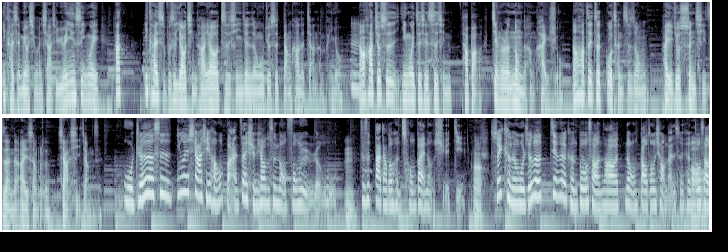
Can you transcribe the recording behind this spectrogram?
一开始也没有喜欢夏希，原因是因为他一开始不是邀请他要执行一件任务，就是当他的假男朋友，嗯，然后他就是因为这些事情，他把健二弄得很害羞，然后他在这过程之中，他也就顺其自然的爱上了夏希这样子。我觉得是因为夏曦好像本来在学校就是那种风云人物，嗯，就是大家都很崇拜那种学姐，嗯，所以可能我觉得健二可能多少你知道那种高中小男生，可能多少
